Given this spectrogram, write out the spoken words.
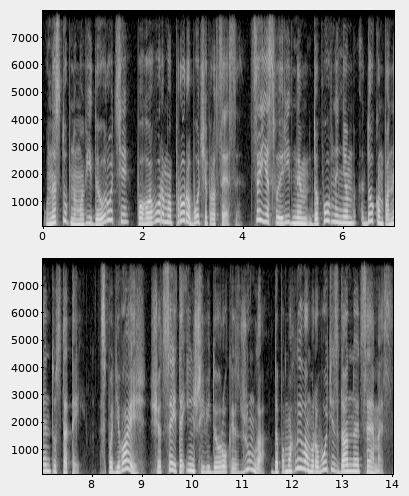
У наступному відеоуроці поговоримо про робочі процеси. Це є своєрідним доповненням до компоненту статей. Сподіваюсь, що цей та інші відеоуроки з Joomla допомогли вам у роботі з даною CMS.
